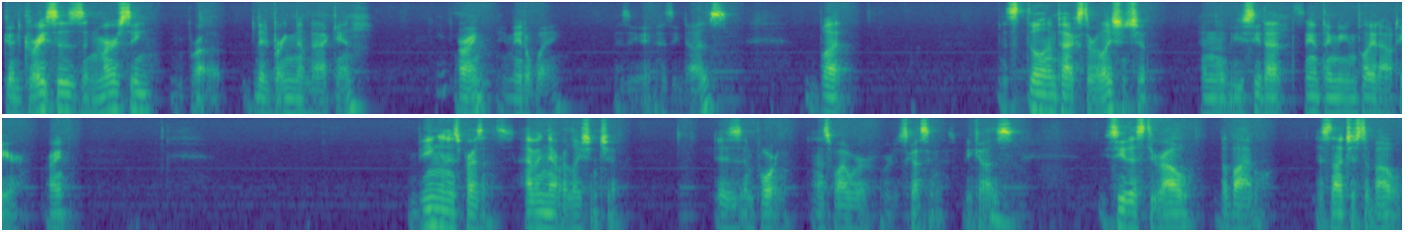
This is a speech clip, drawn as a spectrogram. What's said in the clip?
good graces and mercy brought, did bring them back in. All right, he made a way, as he as he does, but it still impacts the relationship, and you see that same thing being played out here, right? Being in his presence, having that relationship, is important. That's why we're we're discussing this because you see this throughout the Bible. It's not just about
